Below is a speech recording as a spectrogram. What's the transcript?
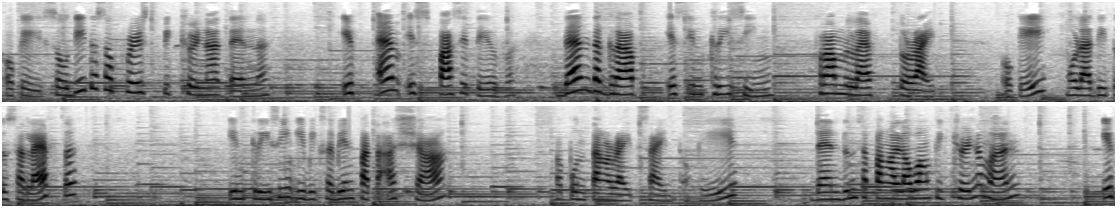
Okay, so dito sa first picture natin, if m is positive, then the graph is increasing from left to right. Okay, mula dito sa left, increasing, ibig sabihin pataas siya, papuntang right side. Okay? Then, dun sa pangalawang picture naman, if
